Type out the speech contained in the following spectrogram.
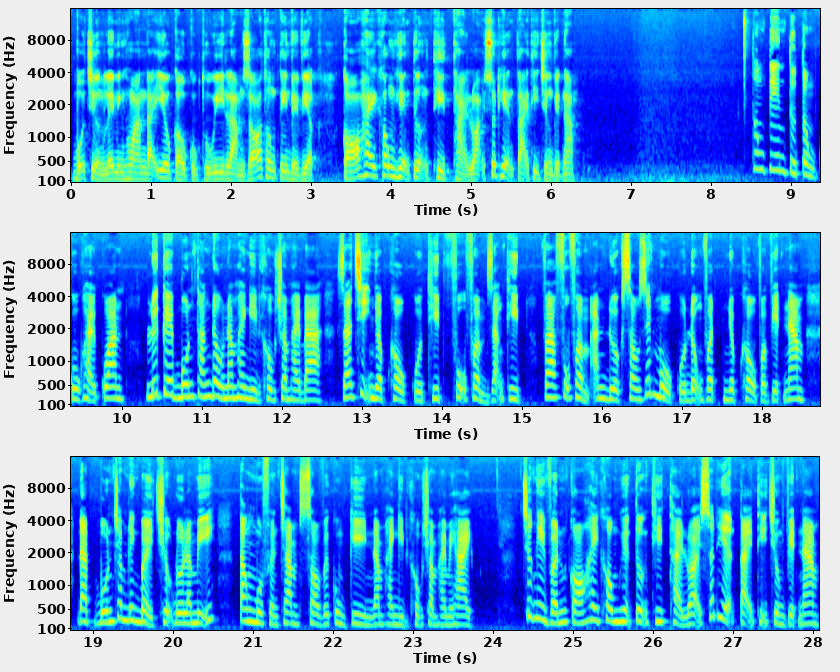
Bộ trưởng Lê Minh Hoan đã yêu cầu Cục Thú y làm rõ thông tin về việc có hay không hiện tượng thịt thải loại xuất hiện tại thị trường Việt Nam. Thông tin từ Tổng cục Hải quan, lũy kế 4 tháng đầu năm 2023, giá trị nhập khẩu của thịt phụ phẩm dạng thịt và phụ phẩm ăn được sau giết mổ của động vật nhập khẩu vào Việt Nam đạt 407 triệu đô la Mỹ, tăng 1% so với cùng kỳ năm 2022 trước nghi vấn có hay không hiện tượng thịt thải loại xuất hiện tại thị trường Việt Nam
